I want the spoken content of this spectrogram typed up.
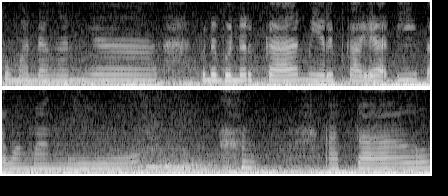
pemandangannya bener-bener kan mirip kayak di Tawangmangu atau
